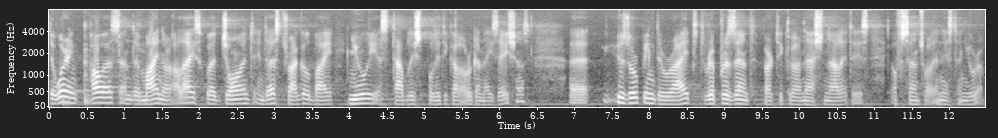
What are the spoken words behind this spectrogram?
the warring powers and the minor allies were joined in their struggle by newly established political organizations, uh, usurping the right to represent particular nationalities of Central and Eastern Europe.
